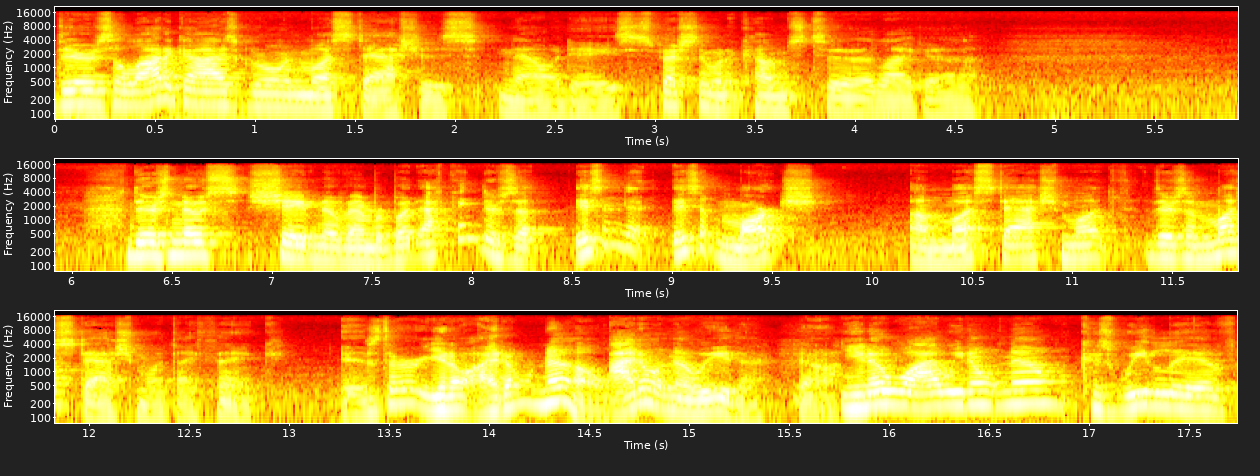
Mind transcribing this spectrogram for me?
there's a lot of guys growing mustaches nowadays, especially when it comes to like a. There's no shave November, but I think there's a isn't there isn't March a mustache month? There's a mustache month, I think. Is there? You know, I don't know. I don't know either. Yeah. You know why we don't know? Because we live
